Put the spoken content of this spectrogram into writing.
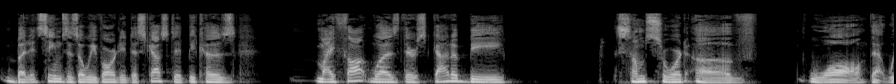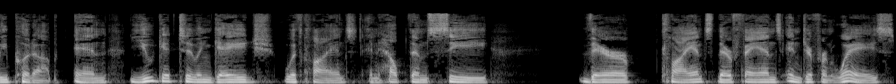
but it seems as though we've already discussed it because my thought was there's got to be some sort of wall that we put up and you get to engage with clients and help them see their clients, their fans in different ways.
